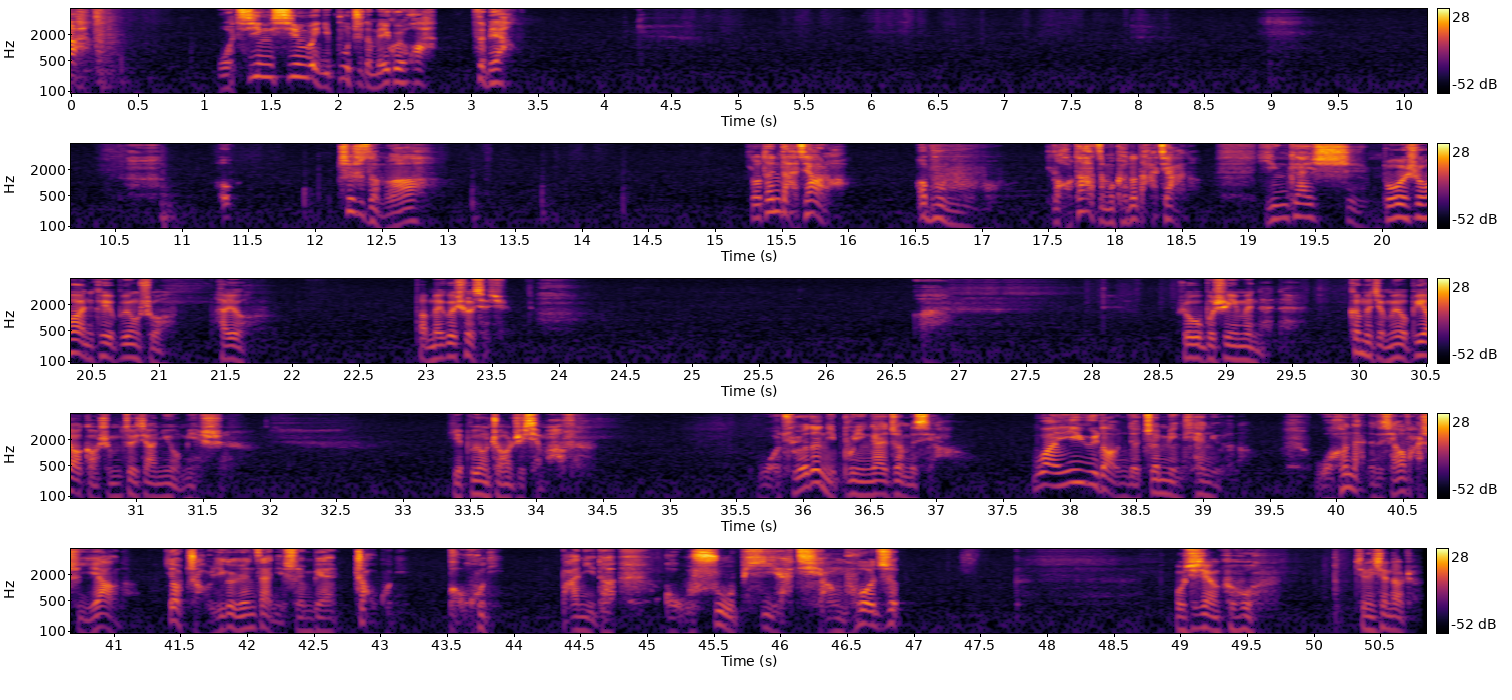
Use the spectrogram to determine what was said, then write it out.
老大。我精心为你布置的玫瑰花怎么样？哦，这是怎么了？老大，你打架了？啊，不不不不，老大怎么可能打架呢？应该是不会说话，你可以不用说。还有，把玫瑰撤下去。啊，如果不是因为奶奶。根本就没有必要搞什么最佳女友面试，也不用招惹这些麻烦。我觉得你不应该这么想，万一遇到你的真命天女了呢？我和奶奶的想法是一样的，要找一个人在你身边照顾你、保护你，把你的偶数癖啊、强迫症。我去见个客户，今天先到这。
